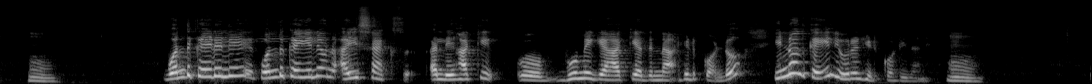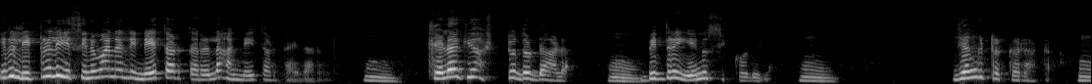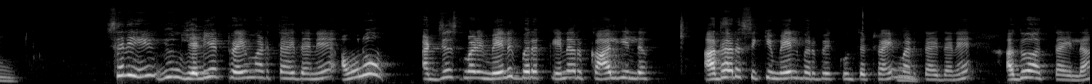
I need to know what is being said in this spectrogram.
ಒಂದು ಕೈಯಲ್ಲಿ ಒಂದು ಕೈಯಲ್ಲಿ ಅವನು ಐಸ್ ಹ್ಯಾಕ್ಸ್ ಅಲ್ಲಿ ಹಾಕಿ ಭೂಮಿಗೆ ಹಾಕಿ ಅದನ್ನ ಹಿಡ್ಕೊಂಡು ಇನ್ನೊಂದು ಕೈಯಲ್ಲಿ ಇವ್ರನ್ನ ಹಿಡ್ಕೊಂಡಿದ್ದಾನೆ. ಇದು ಲಿಟ್ರಲಿ ಈ ಸಿನಿಮಾನಲ್ಲಿ ನೇತಾಡ್ತಾರಲ್ಲ ಹಂಗೆ ನೇತಾಡ್ತಾ ಇದ್ದಾರೆ ಅವರು. ಕೆಳಗೆ ಅಷ್ಟು ದೊಡ್ಡ ಆಳ. ಬಿದ್ರೆ ಏನು ಸಿಕ್ಕೋದಿಲ್ಲ. ಯಂಗ್ ಟ್ರಕ್ಕರ್ ಆತ. ಹ್ಮ್. ಸರಿ ಇವನ್ ಎಳಿಯಕ್ಕೆ ಟ್ರೈ ಮಾಡ್ತಾ ಇದ್ದಾನೆ. ಅವನು ಅಡ್ಜಸ್ಟ್ ಮಾಡಿ ಮೇಲಕ್ಕೆ ಬರಕ್ಕೆ ಏನಾದ್ರು ಕಾಲ್ಗಿಲ್ಲ ಆಧಾರ ಸಿಕ್ಕಿ ಮೇಲ್ ಬರಬೇಕು ಅಂತ ಟ್ರೈ ಮಾಡ್ತಾ ಇದ್ದಾನೆ. ಅದು ಆಗ್ತಾ ಇಲ್ಲ.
